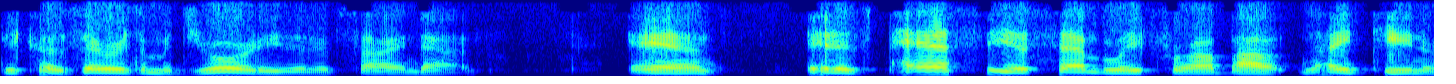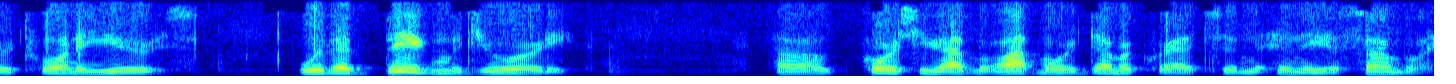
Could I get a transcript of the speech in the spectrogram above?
because there is a majority that have signed on, and it has passed the assembly for about 19 or 20 years with a big majority. Uh, of course, you got a lot more Democrats in, in the assembly.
